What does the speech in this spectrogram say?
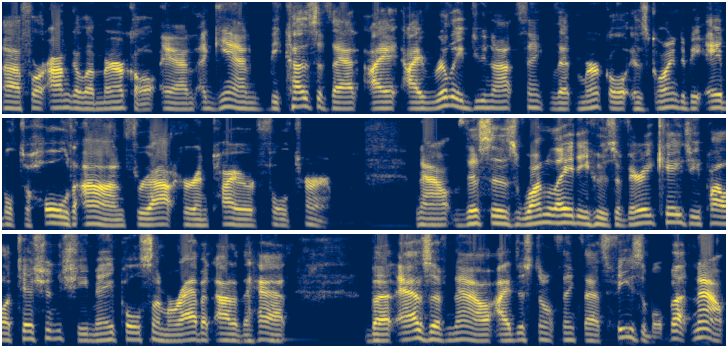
uh, for Angela Merkel. And again, because of that, I, I really do not think that Merkel is going to be able to hold on throughout her entire full term. Now, this is one lady who's a very cagey politician. She may pull some rabbit out of the hat, but as of now, I just don't think that's feasible. But now,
